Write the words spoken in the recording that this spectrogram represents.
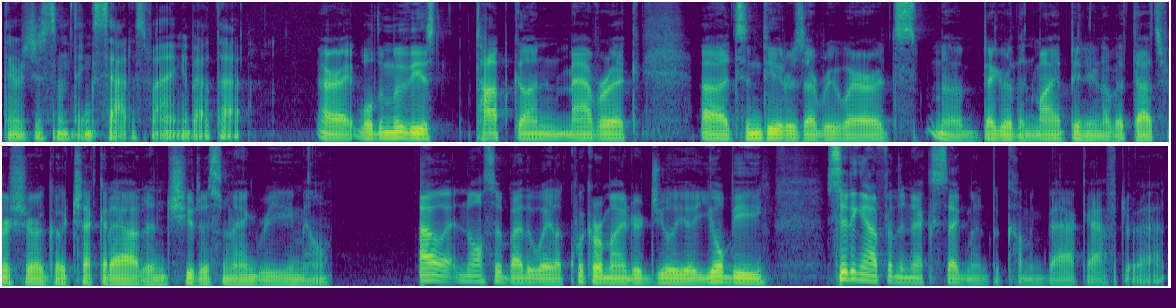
there's just something satisfying about that. All right. Well, the movie is Top Gun Maverick. Uh, it's in theaters everywhere. It's uh, bigger than my opinion of it, that's for sure. Go check it out and shoot us an angry email. Oh, and also, by the way, a quick reminder, Julia, you'll be sitting out for the next segment, but coming back after that.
